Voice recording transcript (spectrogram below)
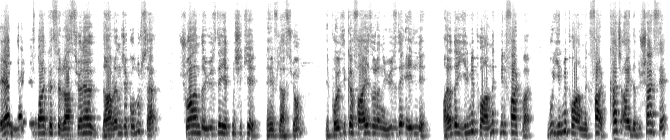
eğer Merkez Bankası rasyonel davranacak olursa şu anda %72 enflasyon, e, politika faiz oranı %50. Arada 20 puanlık bir fark var. Bu 20 puanlık fark kaç ayda düşerse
